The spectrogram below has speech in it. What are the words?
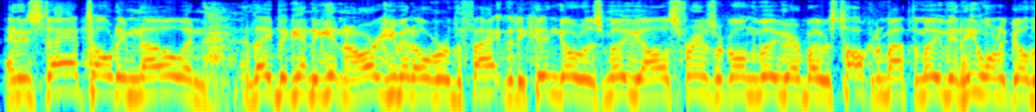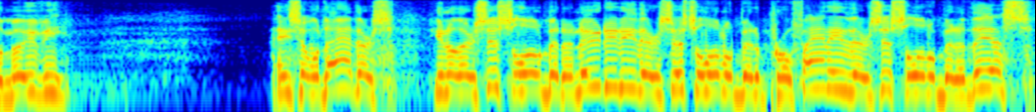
And his dad told him no, and they began to get an argument over the fact that he couldn't go to his movie. All his friends were going to the movie, everybody was talking about the movie, and he wanted to go to the movie. And he said, Well, Dad, there's, you know, there's just a little bit of nudity, there's just a little bit of profanity, there's just a little bit of this.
